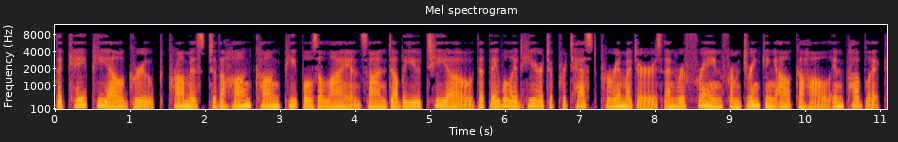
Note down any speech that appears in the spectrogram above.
The KPL Group promised to the Hong Kong People's Alliance on WTO that they will adhere to protest perimeters and refrain from drinking alcohol in public,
